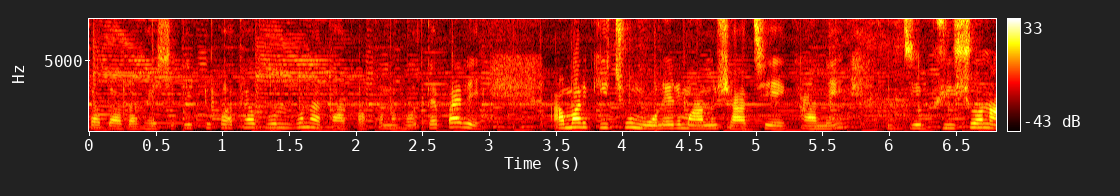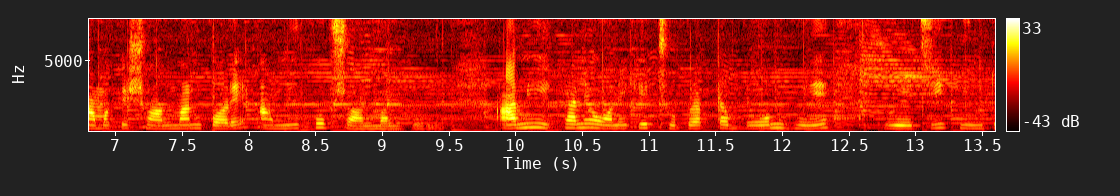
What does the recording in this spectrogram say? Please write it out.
তা দাদা ভাইয়ের সাথে একটু কথা বলব না, তা কখনো হতে পারে? আমার কিছু মনের মানুষ আছে এখানে যে ভীষণ আমাকে সম্মান করে, আমিও খুব সম্মান করি। আমি এখানে অনেকের ছোট একটা বোন হয়ে রয়েছি, কিন্তু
